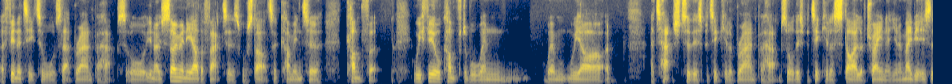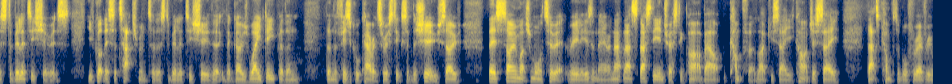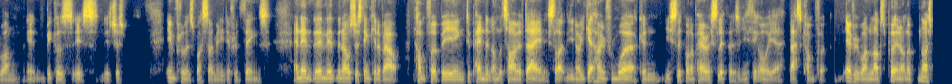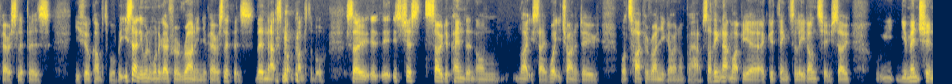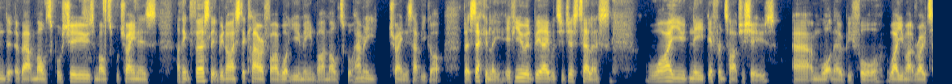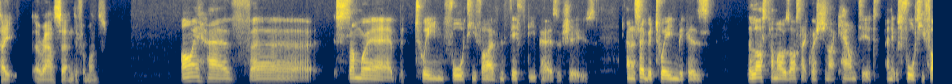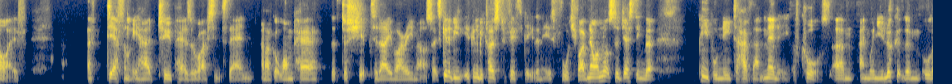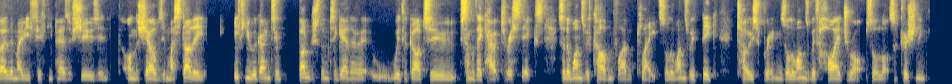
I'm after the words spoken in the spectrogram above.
affinity towards that brand perhaps or you know so many other factors will start to come into comfort we feel comfortable when when we are attached to this particular brand perhaps or this particular style of trainer. You know maybe it is the stability shoe. It's you've got this attachment to the stability shoe that, that goes way deeper than than the physical characteristics of the shoe. So there's so much more to it really isn't there? And that, that's that's the interesting part about comfort. Like you say you can't just say that's comfortable for everyone it, because it's it's just influenced by so many different things. And then, then, then I was just thinking about comfort being dependent on the time of day. And it's like, you know, you get home from work and you slip on a pair of slippers and you think, oh, yeah, that's comfort. Everyone loves putting on a nice pair of slippers. You feel comfortable, but you certainly wouldn't want to go for a run in your pair of slippers. Then that's not comfortable. So it, it's just so dependent on, like you say, what you're trying to do, what type of run you're going on, perhaps. I think that might be a, a good thing to lead on to. So you mentioned about multiple shoes, multiple trainers. I think firstly, it'd be nice to clarify what you mean by multiple. How many trainers have you got? But secondly, if you would be able to just tell us why you'd need different types of shoes uh, and what they would be for, why you might rotate around certain different ones. I have uh, somewhere between 45 and 50 pairs of shoes. And I say between because the last time I was asked that question, I counted and it was 45. I've definitely had two pairs arrive since then, and I've got one pair that just shipped today via email. So it's going to be it's going to be closer to 50 than it is 45. Now, I'm not suggesting that people need to have that many, of course. Um, and when you look at them, although there may be 50 pairs of shoes in, on the shelves in my study, if you were going to bunch them together with regard to some of their characteristics. So the ones with carbon fiber plates, or the ones with big toe springs, or the ones with high drops, or lots of cushioning.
